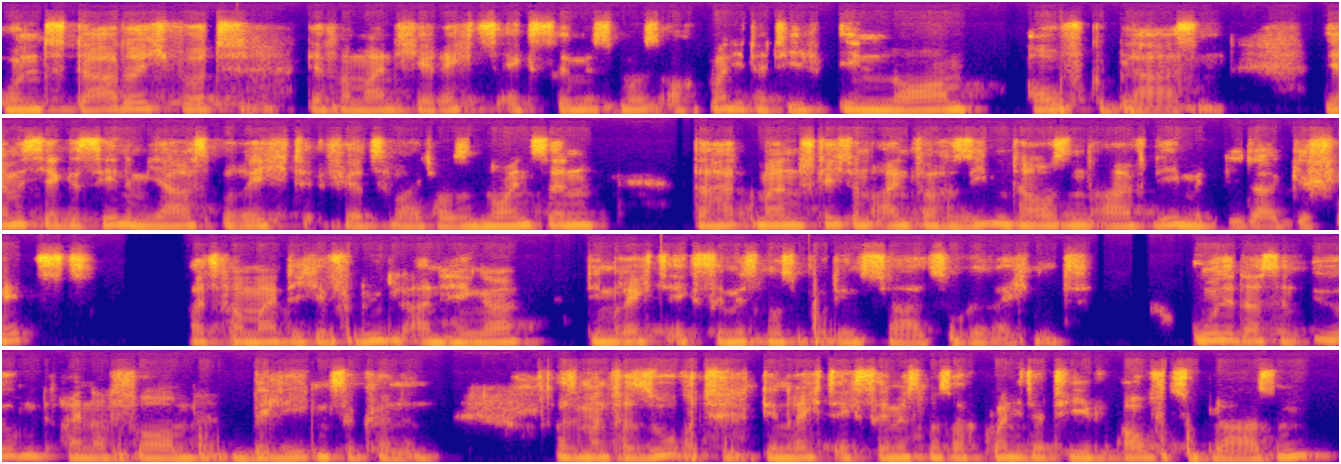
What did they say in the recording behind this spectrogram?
Und dadurch wird der vermeintliche Rechtsextremismus auch quantitativ enorm aufgeblasen. Wir haben es ja gesehen im Jahresbericht für 2019. Da hat man schlicht und einfach 7000 AfD-Mitglieder geschätzt als vermeintliche Flügelanhänger dem Rechtsextremismuspotenzial zugerechnet, ohne das in irgendeiner Form belegen zu können. Also man versucht, den Rechtsextremismus auch quantitativ aufzublasen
